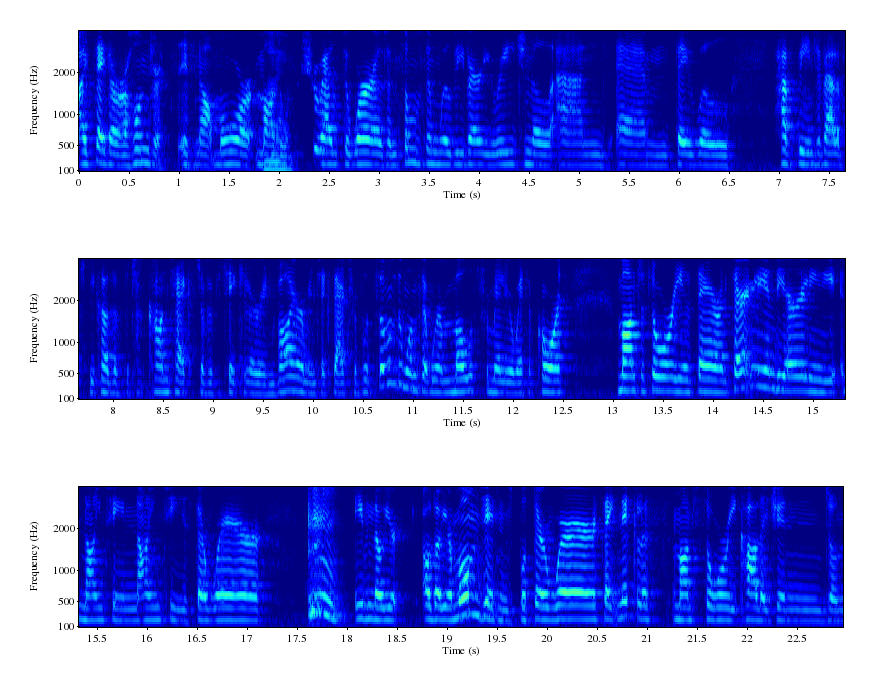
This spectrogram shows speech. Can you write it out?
I'd say there are hundreds, if not more, models throughout the world, and some of them will be very regional, and um, they will have been developed because of the t- context of a particular environment, etc. But some of the ones that we're most familiar with, of course, Montessori is there, and certainly in the early 1990s, there were even though your although your mum didn't, but there were St Nicholas Montessori College in Dún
